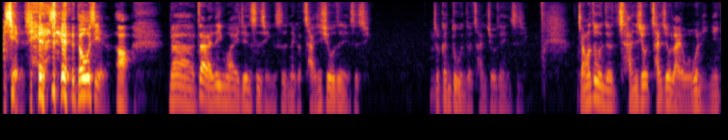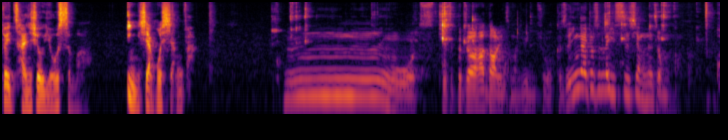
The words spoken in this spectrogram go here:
写了，写了，写了，都写了啊。那再来另外一件事情是那个禅修这件事情，就跟杜文哲禅修这件事情。讲到杜文哲禅修，禅修来，我问你，你对禅修有什么印象或想法？嗯，我其实不知道它到底怎么运作，可是应该就是类似像那种，我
